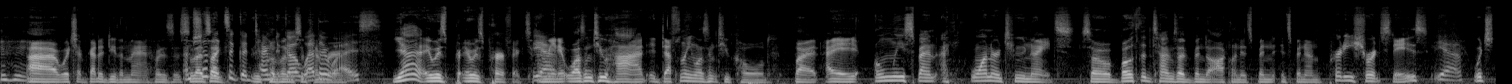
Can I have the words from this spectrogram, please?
uh, which I've got to do the math. What is it? So Mm-hmm. I'm that's sure like that's a good time to go September. weather-wise. Yeah, it was it was perfect. I mean, it wasn't too hot. It definitely wasn't too cold. But I only spent I think one or two nights. So both of the times I've been to Auckland, it's been it's been on pretty short stays. Yeah. which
